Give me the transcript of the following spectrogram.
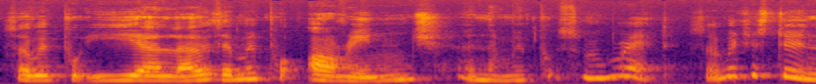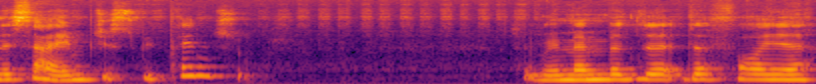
So we put yellow, then we put orange, and then we put some red. So we're just doing the same, just with pencils. So remember that the fire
